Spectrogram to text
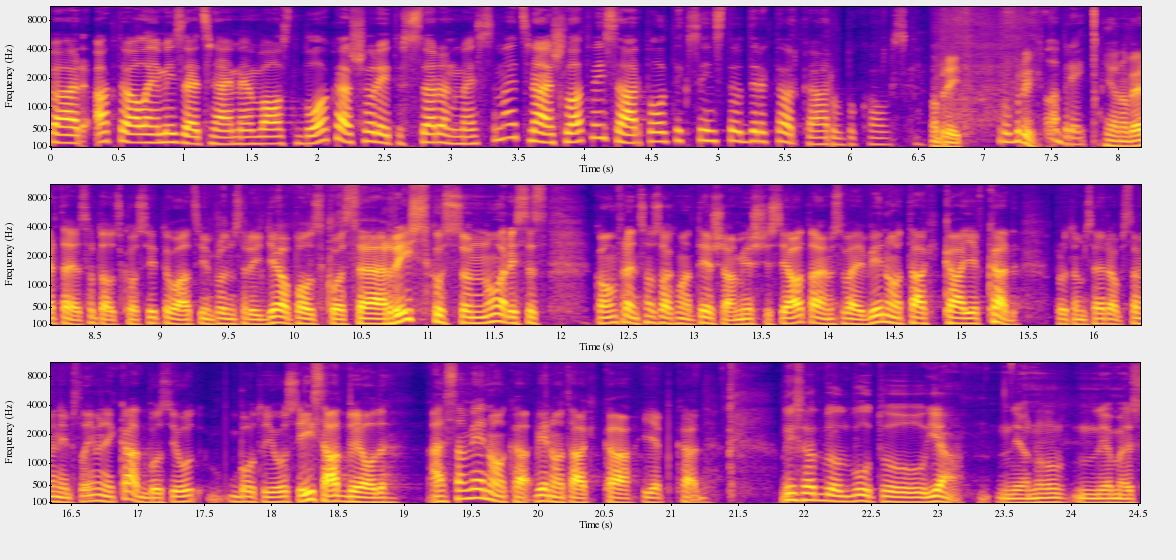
Par aktuālajiem izaicinājumiem valstu blokā šorīt uz sarunu mēs esam aicinājuši Latvijas ārpolitikas institūta direktoru Kārlu Bukovski. Labrīt! Labrīt. Labrīt. Jā, novērtējot starptautisko situāciju un, protams, arī ģeopolitiskos riskus un norises konferences nosaukumā tiešām ir šis jautājums, vai vienotāki kā jebkad. Protams, Eiropas Savienības līmenī kāda būs jū, būtu jūsu īsa atbilde? Esam vienokā, vienotāki kā jebkad. Īsa atbilde būtu jā. Jo, nu, ja mēs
